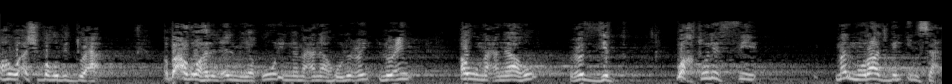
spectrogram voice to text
وهو أشبه بالدعاء. وبعض أهل العلم يقول إن معناه لعن, لعن أو معناه عذب. واختلف في ما المراد بالإنسان.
